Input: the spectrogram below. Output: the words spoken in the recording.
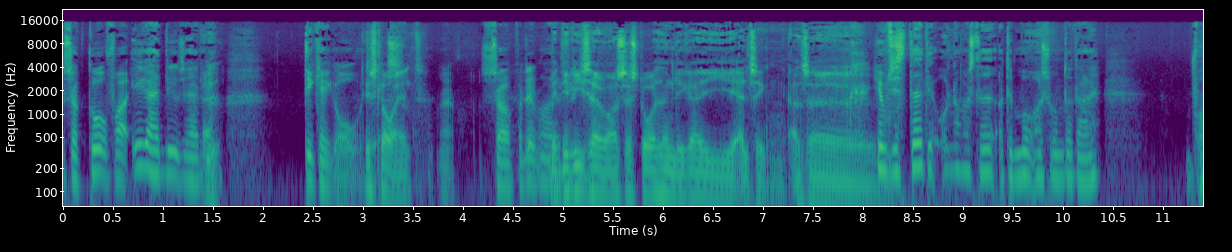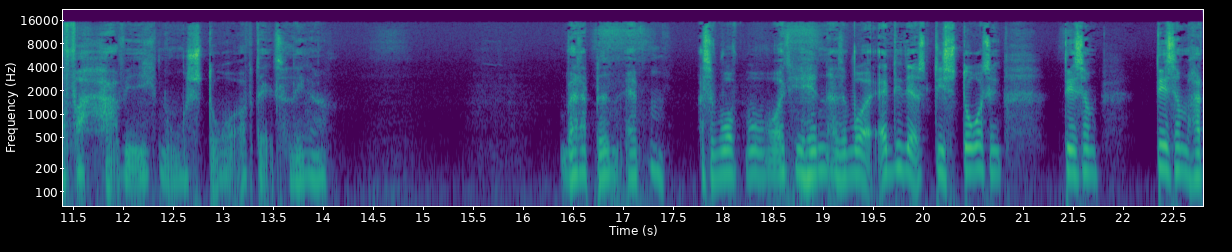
Så gå fra ikke at have et liv til at have et Ja. liv, det kan ikke overvurderes. Det slår alt. Ja. Så på den måde Men det viser jo også, at storheden ligger i alting. Altså, Jamen det er stadig, det undrer mig stadig, og det må også undre dig. Hvorfor har vi ikke nogen store opdagelser længere? Hvad er der blevet af dem? Altså, hvor, hvor, hvor er de henne? Altså, hvor er de der de store ting? Det, som, det, som har,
